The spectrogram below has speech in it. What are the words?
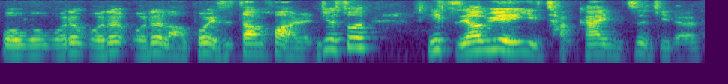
我我我的我的我的老婆也是彰化人，就是说你只要愿意敞开你自己的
